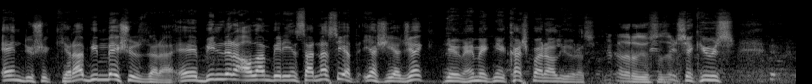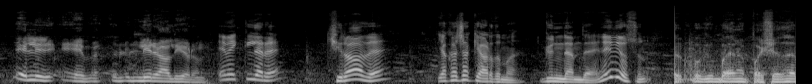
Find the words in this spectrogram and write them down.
en düşük kira 1500 lira. E, 1000 lira alan bir insan nasıl yaşayacak? Emekliye kaç para alıyoruz? Ne kadar alıyorsunuz? emekli? 850 lira alıyorum. Emeklilere kira ve yakacak yardımı gündemde. Ne diyorsun? Bugün Bayrampaşa'da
